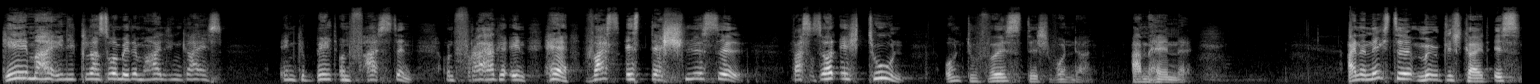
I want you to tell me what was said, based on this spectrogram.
Geh mal in die Klausur mit dem Heiligen Geist, in Gebet und Fasten und frage ihn, Herr, was ist der Schlüssel? Was soll ich tun? Und du wirst dich wundern am Ende. Eine nächste Möglichkeit ist,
